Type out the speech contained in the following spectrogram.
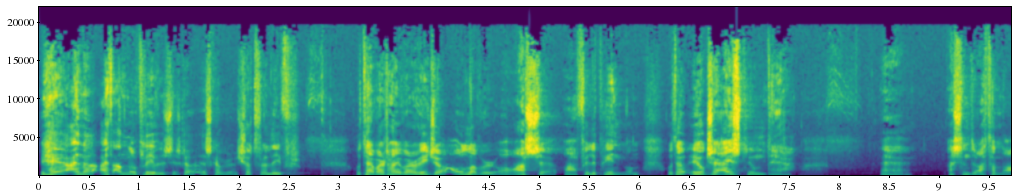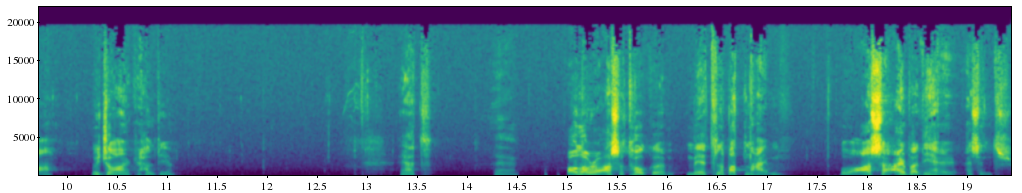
Vi har en, et annet opplevelse, jeg skal, jeg skal kjøtt fra livet Og det var da jeg var vidtja Olavur og Ase av Filippinen. Og det, jeg husker eisen om det. Eh, jeg synes at han var og gjør det halvdige. At eh, Olavur og Ase tok med til Battenheim. Og Ase arbeidde her, jeg synder.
